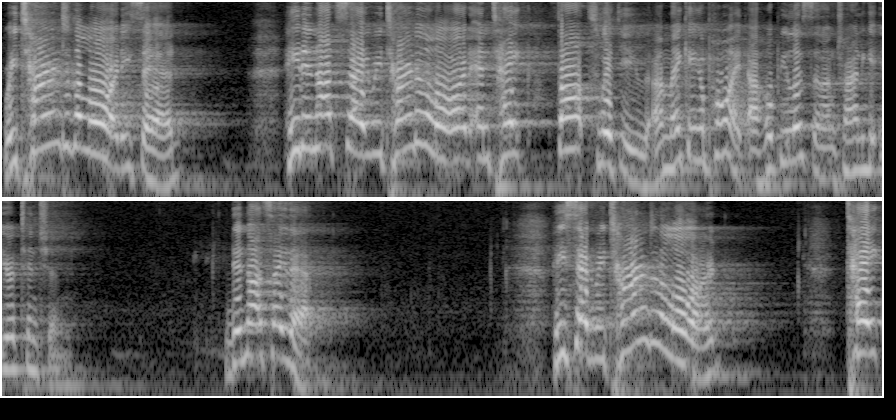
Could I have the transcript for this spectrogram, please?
Return to the Lord, he said. He did not say, return to the Lord and take thoughts with you. I'm making a point. I hope you listen. I'm trying to get your attention. He did not say that. He said, return to the Lord, take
